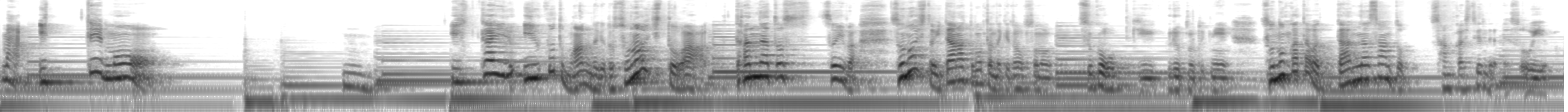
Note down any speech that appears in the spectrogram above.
まあ行ってもうん。一回いるいることもあるんだけどその人は旦那とそういえばその人いたなと思ったんだけどそのすごい大きいグループの時にその方は旦那さんと参加してんだよねそういえば。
